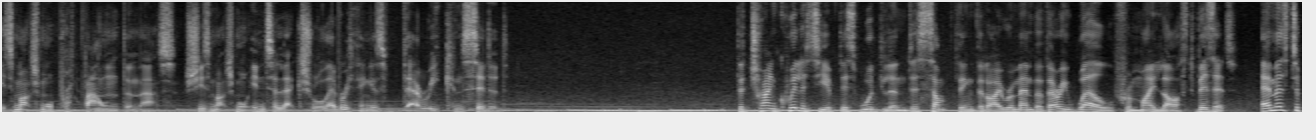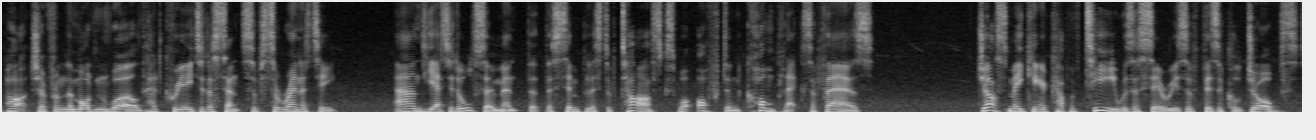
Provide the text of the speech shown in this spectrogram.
it's much more profound than that. She's much more intellectual. Everything is very considered. The tranquility of this woodland is something that I remember very well from my last visit. Emma's departure from the modern world had created a sense of serenity, and yet it also meant that the simplest of tasks were often complex affairs. Just making a cup of tea was a series of physical jobs.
